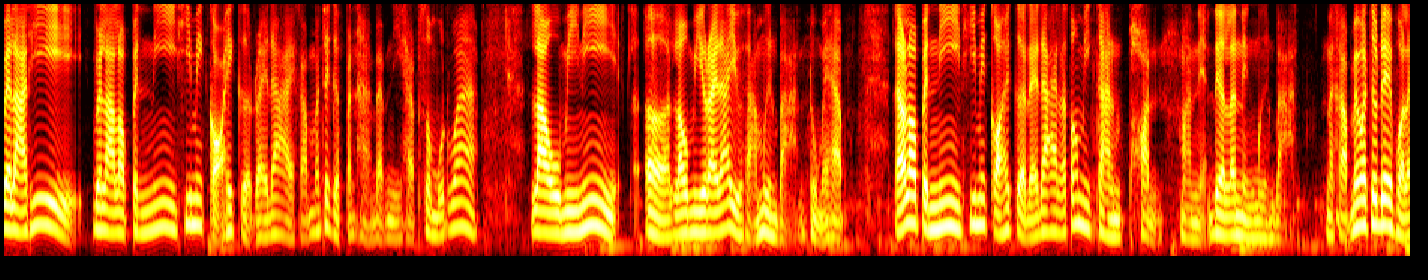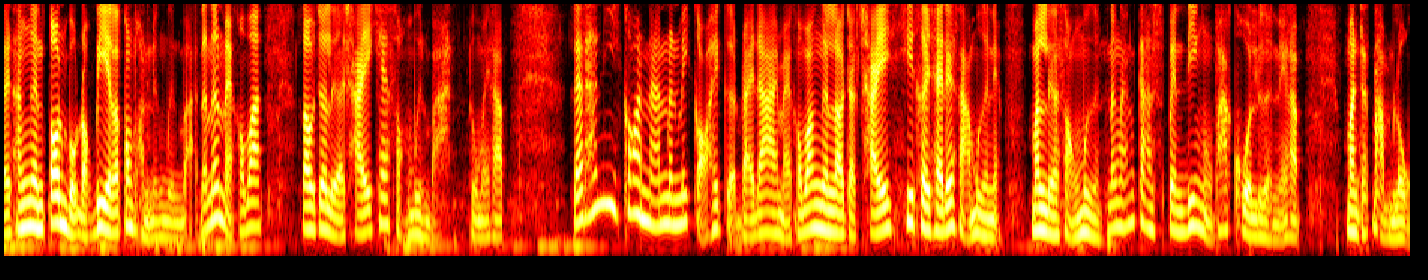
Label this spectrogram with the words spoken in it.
เวลาที่เวลาเราเป็นหนี้ที่ไม่ก่อให้เกิดรายได้ครับ มันจะเกิดปัญหาแบบนี้ครับ สมมุติว่าเรามีหนี้เออเรามีรายได้อยู่สามหมื่นบาทถูกไหมครับ แล้วเราเป็นหนี้ที่ไม่ก่อให้เกิดรายได้ แล้วต้องมีการผ่อนมันเนี่ยเดือนละหนึ่งหมื่นบาทนะครับไม่ว่าจะด้วยผลอะไรทั้งเงินต้นบวกดอกเบี้ยแล้วต้องผ่อนหนึ่งหมื่นบาท นั่นหมายความว่าเราจะเหลือใช้แค่สองหมื่นบาทถูกไหมครับ และถ้านี่ก้อนนั้นมันไม่ก่อให้เกิดรายได้หมายความว่าเงินเราจากใช้ที่เคยใช้ได้สามหมื่นเนี่ยมันเหลือสองหมื่นดังนั้นการ spending ของภาคครัวเรือนเนี่ยครับมันจะต่ำลง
